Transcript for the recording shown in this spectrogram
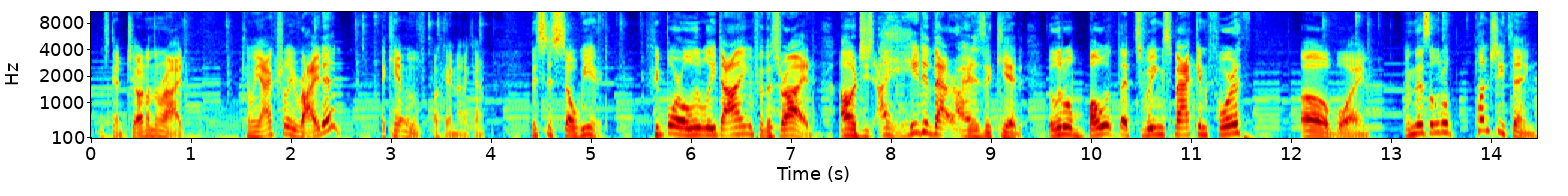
I'm just gonna jump on the ride. Can we actually ride it? I can't move. Okay, now I can. This is so weird. People are literally dying for this ride. Oh geez, I hated that ride as a kid. The little boat that swings back and forth. Oh boy. And there's a little punchy thing.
